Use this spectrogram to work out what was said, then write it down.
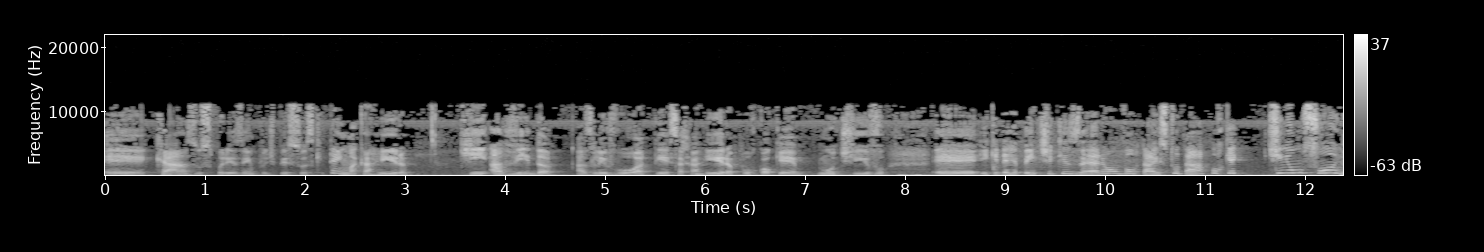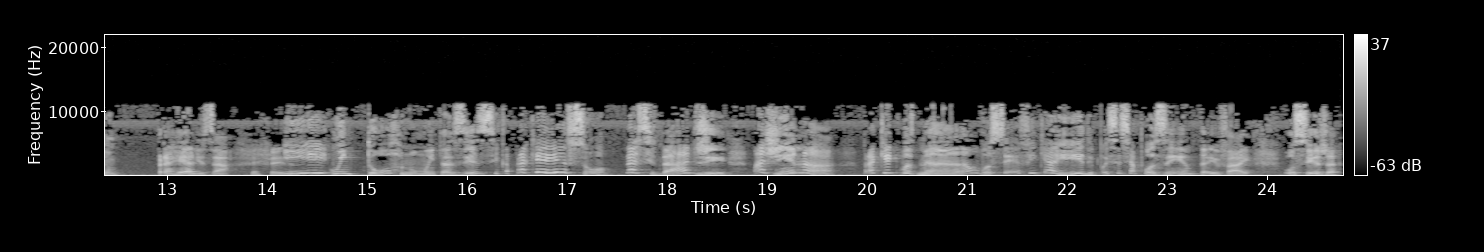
é, casos, por exemplo, de pessoas que têm uma carreira que a vida as levou a ter essa carreira por qualquer motivo é, e que de repente quiseram voltar a estudar porque tinham um sonho para realizar. Perfeito. E o entorno muitas vezes fica para que isso? Na cidade? Imagina. Para que, que você. Não, você fique aí, depois você se aposenta e vai. Ou seja,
